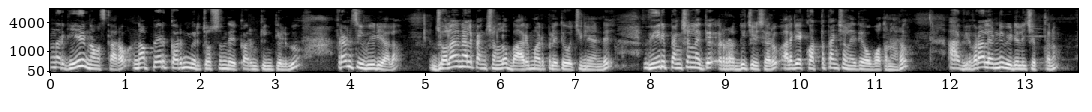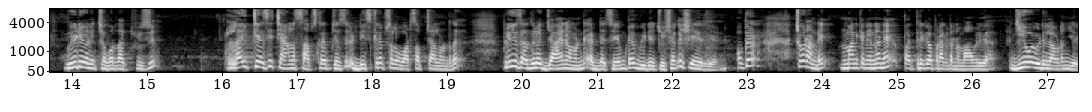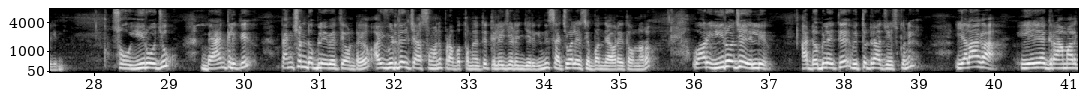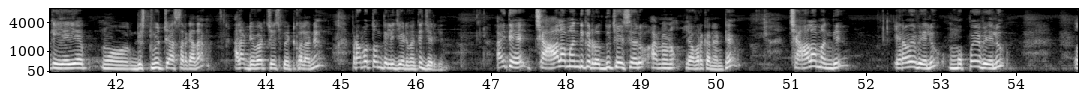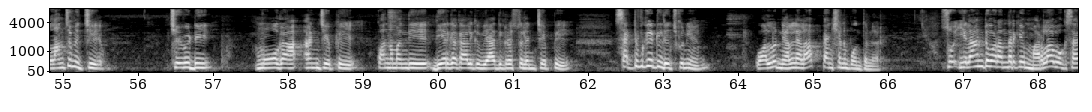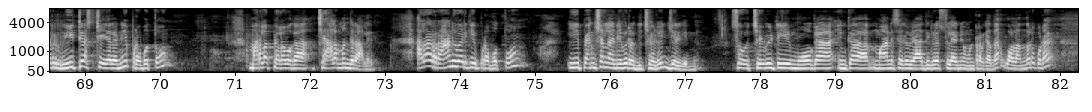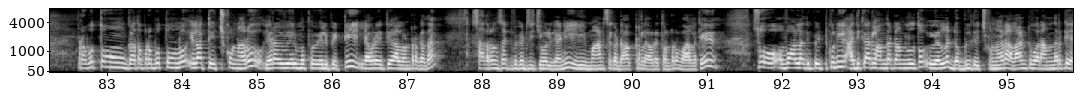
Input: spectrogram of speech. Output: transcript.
అందరికీ నమస్కారం. నా పేరు కరుణ్ మీరు చూస్తుంది కరుణ్ కింగ్ తెలుగు. ఫ్రెండ్స్ ఈ వీడియోలో జూలై నెల పెన్షన్లో భారీ మార్పులు అయితే వచ్చినాయండి. వీరి పెన్షన్లు అయితే రద్దు చేశారు. అలాగే కొత్త పెన్షన్లు అయితే ఇవ్వబోతున్నారు. ఆ వివరాలన్నీ వీడియోలో చెప్తాను. వీడియోని చివరిదాకా చూసి లైక్ చేసి ఛానల్ సబ్స్క్రైబ్ చేసి డిస్క్రిప్షన్లో వాట్సాప్ ఛానల్ ఉంటుంది. ప్లీజ్ అందులో జాయిన్ అవ్వండి. At the same time video చూశాక షేర్ చేయండి. ఓకే? చూడండి మనకి నిన్ననే పత్రికా ప్రకటన మామూలుగా జియో వీడియోలు అవ్వడం జరిగింది. సో ఈరోజు బ్యాంకులకి పెన్షన్ డబ్బులు ఏవైతే ఉంటాయో అవి విడుదల చేస్తామని ప్రభుత్వం అయితే తెలియజేయడం జరిగింది. సచివాలయ సిబ్బంది ఎవరైతే ఉన్నారో వారు ఈరోజే వెళ్ళి ఆ డబ్బులు అయితే విత్డ్రా చేసుకుని ఎలాగా ఏ ఏ గ్రామాలకి ఏ ఏ డిస్ట్రిబ్యూట్ చేస్తారు కదా అలా డివైడ్ చేసి పెట్టుకోవాలని ప్రభుత్వం తెలియజేయడం అయితే జరిగింది. అయితే చాలామందికి రద్దు చేశారు అన్నను ఎవరికనంటే చాలామంది ఇరవై వేలు ముప్పై వేలు లంచం ఇచ్చి చెవిడి మోగ అని చెప్పి కొంతమంది దీర్ఘకాలిక వ్యాధిగ్రస్తులు అని చెప్పి సర్టిఫికేట్లు తెచ్చుకుని వాళ్ళు నెల నెల పెన్షన్ పొందుతున్నారు. సో ఇలాంటి వారందరికీ మరలా ఒకసారి రీటెస్ట్ చేయాలని ప్రభుత్వం మరలా పిలవగా చాలామంది రాలేదు. అలా రాని వారికి ప్రభుత్వం ఈ పెన్షన్లు అనేవి రద్దు చేయడం జరిగింది. సో చెవిటి మోగ ఇంకా మానసిక వ్యాధిగ్రస్తులు అని ఉంటారు కదా వాళ్ళందరూ కూడా ప్రభుత్వం గత ప్రభుత్వంలో ఇలా తెచ్చుకున్నారు. ఇరవై వేలు ముప్పై వేలు పెట్టి ఎవరైతే వాళ్ళు ఉంటారు కదా సదరన్ సర్టిఫికేట్స్ ఇచ్చేవాళ్ళు కానీ ఈ మానసిక డాక్టర్లు ఎవరైతే ఉంటారో వాళ్ళకి. సో వాళ్ళు అది పెట్టుకుని అధికారులు అందటంలతో వీళ్ళు డబ్బులు తెచ్చుకున్నారు. అలాంటి వారందరికీ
